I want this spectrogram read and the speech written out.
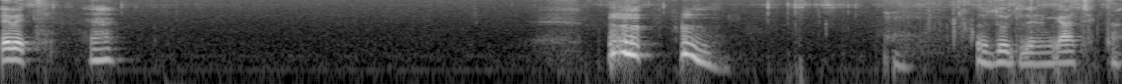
Evet. Özür dilerim gerçekten.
